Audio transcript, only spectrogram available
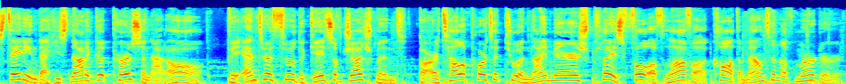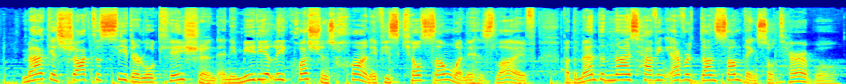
stating that he's not a good person at all. They enter through the gates of judgment, but are teleported to a nightmarish place full of lava called the Mountain of Murder. Mac is shocked to see their location and immediately questions Han if he's killed someone in his life, but the man denies having ever done something so terrible.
